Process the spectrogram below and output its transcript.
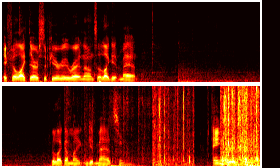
They feel like they're superior right now until I get mad. Feel like I might get mad soon. Anger.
